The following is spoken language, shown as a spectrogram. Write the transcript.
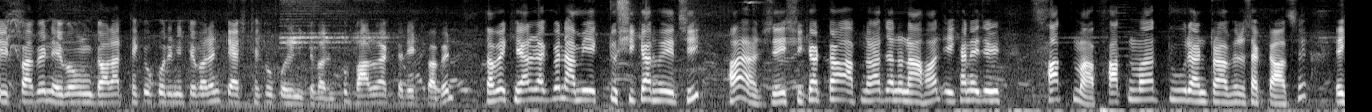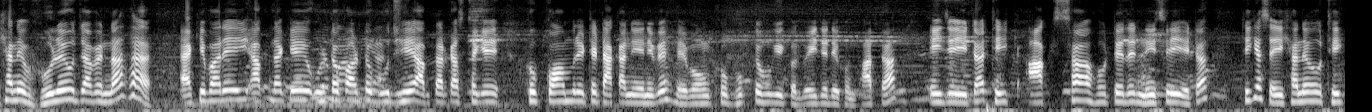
রেট পাবেন এবং ডলার থেকেও করে নিতে পারেন ক্যাশ থেকেও করে নিতে পারেন। খুব ভালো একটা রেট পাবেন। তবে খেয়াল রাখবেন, আমি একটু শিকার হয়েছি। হ্যাঁ সেই শিকারটা আপনারা যেন না হন, এখানে যে Fatma Fatma tour and travels একটা আছে, এখানে ভুলেও যাবেন না হ্যাঁ। একেবারেই আপনাকে উল্টো পাল্টো বুঝিয়ে আপনার কাছ থেকে খুব কম রেটে টাকা নিয়ে নেবে এবং খুব ভুক্তভোগী করবে। এই যে দেখুন ফাতা এই যে এটা ঠিক আকসা হোটেলের নিচেই এটা, ঠিক আছে? এইখানেও ঠিক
